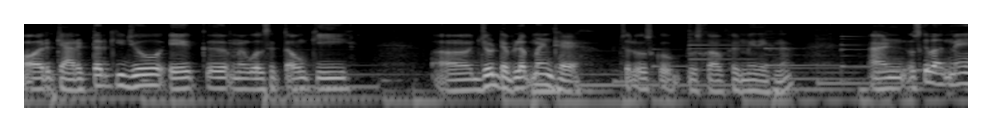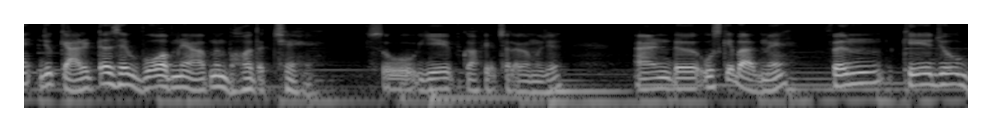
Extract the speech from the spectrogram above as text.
और कैरेक्टर की जो एक मैं बोल सकता हूँ कि जो डेवलपमेंट है चलो उसको उसको फ़िल्म में देखना। एंड उसके बाद में जो कैरेक्टर्स है वो अपने आप में बहुत अच्छे हैं। सो so, ये काफ़ी अच्छा लगा मुझे। एंड उसके बाद में फ़िल्म के जो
